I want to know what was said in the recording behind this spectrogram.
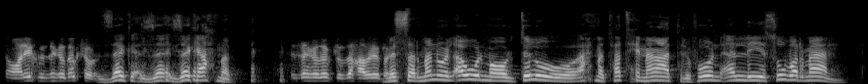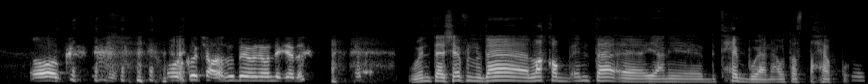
السلام عليكم إزيك يا دكتور؟ إزيك إزيك يا أحمد؟ ازيك يا دكتور؟ ازي حضرتك؟ مستر مانويل أول ما قلت له أحمد فتحي معانا على التليفون قال لي سوبرمان آه هو الكوتش على طول دايما يقول لي كده. وأنت شايف إنه ده لقب أنت آه، يعني بتحبه يعني أو تستحقه؟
